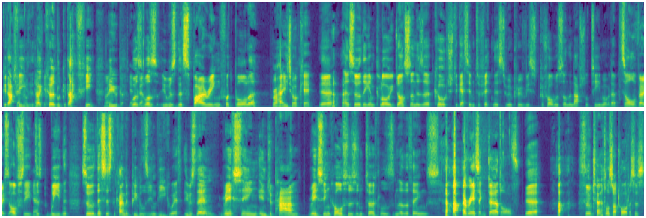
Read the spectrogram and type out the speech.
Gaddafi, General like Colonel Gaddafi, Right, who yeah, was was who was an aspiring footballer. Right. Okay. Yeah, and so they employed Johnson as a coach to get him to fitness to improve his performance on the national team or whatever. It's all very obviously Yeah. just weird. So this is the kind of people he's in league with. He was then racing in Japan, racing horses and turtles and other things. Racing turtles. Yeah. So Turtles or tortoises?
